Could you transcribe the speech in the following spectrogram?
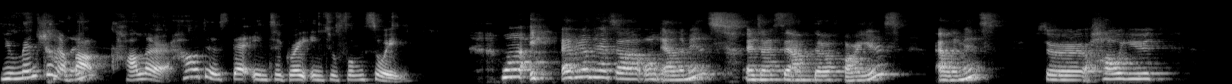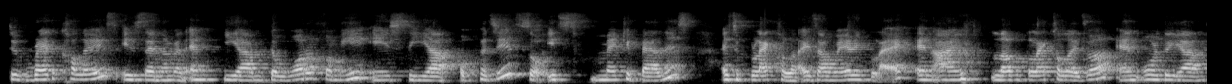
You mentioned color. about color. How does that integrate into feng shui? Well, it, everyone has their own elements. As I said, I'm the fires elements. So how you the red colors is the element, and the um, the water for me is the uh, opposite. So it's make it balance. It's a black color as I'm wearing black, and I love black color as well. And all the um,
